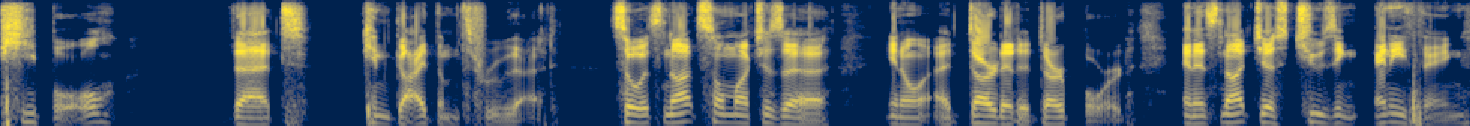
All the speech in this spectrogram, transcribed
people that can guide them through that. So it's not so much as a you know a dart at a dartboard, and it's not just choosing anything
